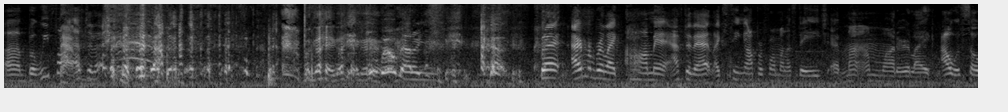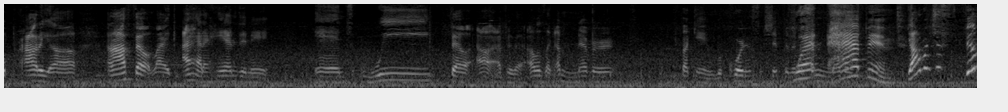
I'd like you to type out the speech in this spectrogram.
Um, but we fought Battle. after that. but go ahead, go ahead, go ahead. will battle you. but I remember, like, oh man, after that, like seeing y'all perform on a stage at my alma mater, like I was so proud of y'all, and I felt like I had a hand in it. And we fell out after that. I was like, I'm never fucking recording some shit for them. What happened? Y'all were just feeling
